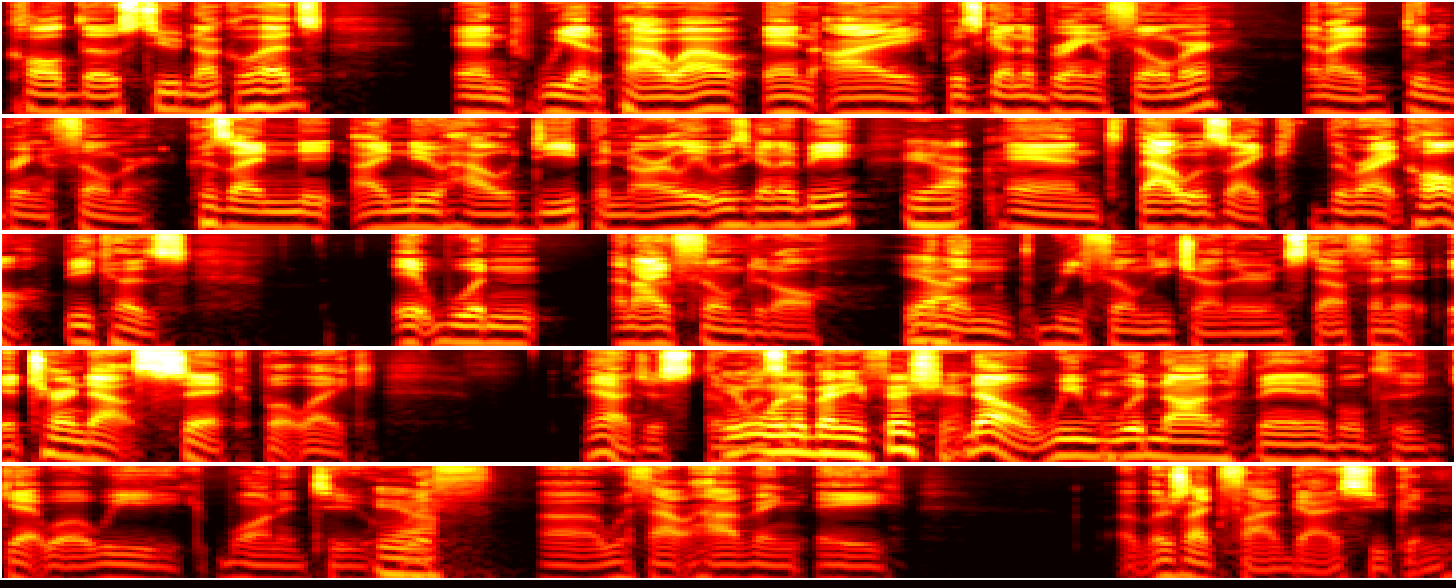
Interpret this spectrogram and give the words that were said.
called those two knuckleheads, and we had a powwow. And I was going to bring a filmer, and I didn't bring a filmer because I knew, I knew how deep and gnarly it was going to be. Yeah. And that was like the right call because it wouldn't, and I filmed it all. Yeah. And then we filmed each other and stuff. And it, it turned out sick, but like, yeah, just there it wouldn't have been efficient. no, we would not have been able to get what we wanted to Yeah. with uh, without having a. Uh, there's like five guys you can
